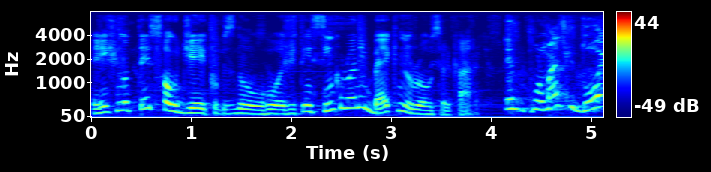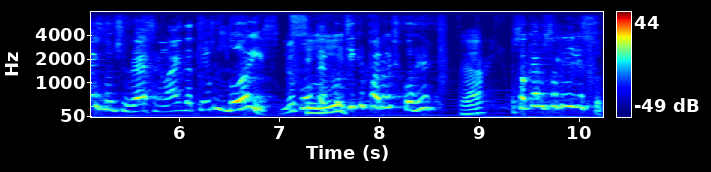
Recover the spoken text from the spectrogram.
A gente não tem só o Jacobs no a gente tem cinco running back no roster, cara. Por mais que dois não tivessem lá, ainda tem outros dois. Meu ponto é, Sim. é, por que, que parou de correr? É. Eu só quero saber isso.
